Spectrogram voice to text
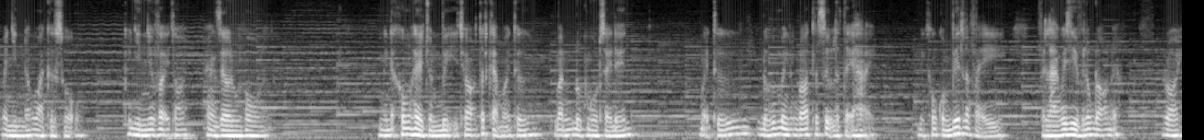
và nhìn ra ngoài cửa sổ. Cứ nhìn như vậy thôi, hàng giờ đồng hồ nữa mình đã không hề chuẩn bị cho tất cả mọi thứ và nó đột ngột xảy đến. Mọi thứ đối với mình lúc đó thật sự là tệ hại. Mình không còn biết là phải phải làm cái gì với lúc đó nữa. Rồi,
